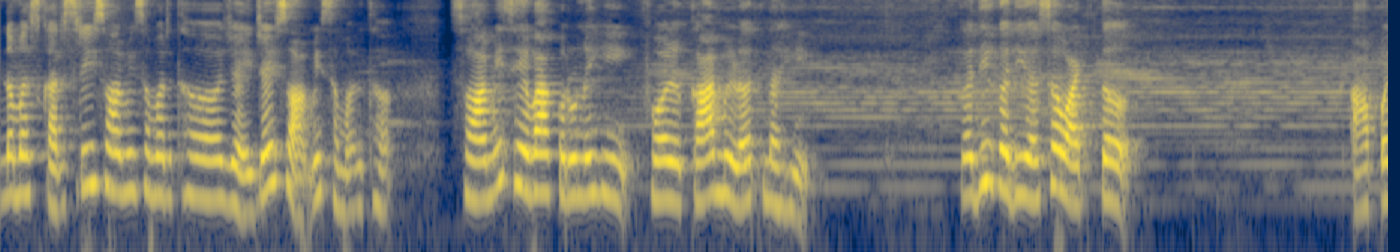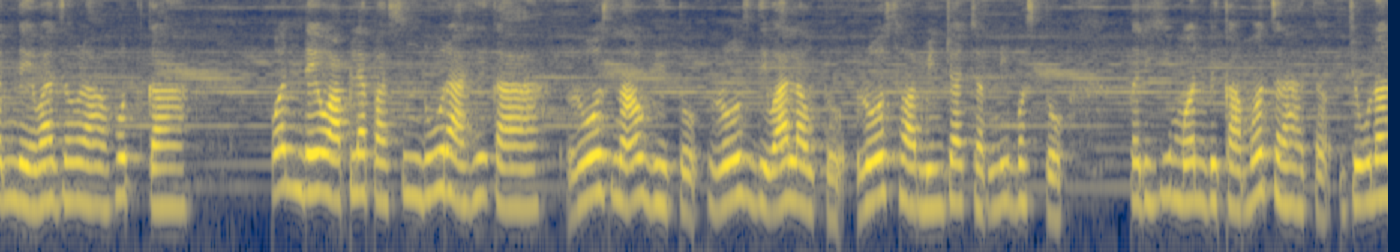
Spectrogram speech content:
नमस्कार श्री स्वामी समर्थ. जय जय स्वामी समर्थ. स्वामी सेवा करूनही फळ का मिळत नाही? कधी कधी असं वाटतं आपण देवाजवळ आहोत का? पण देव आपल्यापासून दूर आहे का? रोज नाव घेतो रोज दिवा लावतो रोज स्वामींच्या चरणी बसतो. तरीही मन रिकामच राहतं. जीवनात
